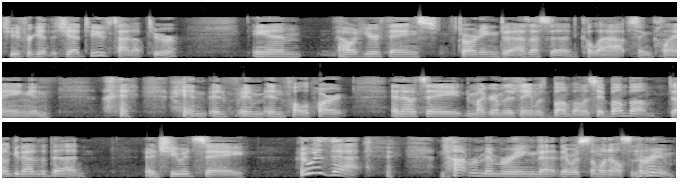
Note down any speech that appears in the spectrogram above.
She'd forget that she had tubes tied up to her. And I would hear things starting to, as I said, collapse and clang and and, and, and, and fall apart. And I would say, my grandmother's name was Bum Bum. I'd say, Bum Bum, don't get out of the bed. And she would say, Who is that? Not remembering that there was someone else in the room.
